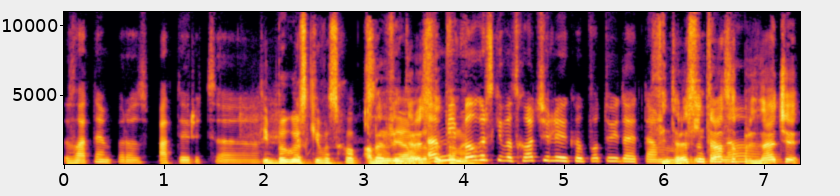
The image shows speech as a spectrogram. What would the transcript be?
златен пръст, патерица. И български възход. Абе, в надявам интерес да на Ами български възход или каквото и да е там. в интересен И трябва да се признае, че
